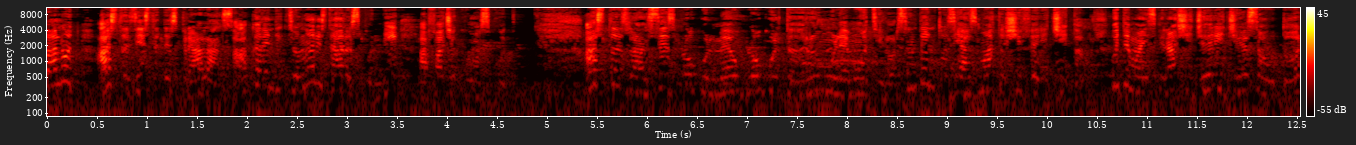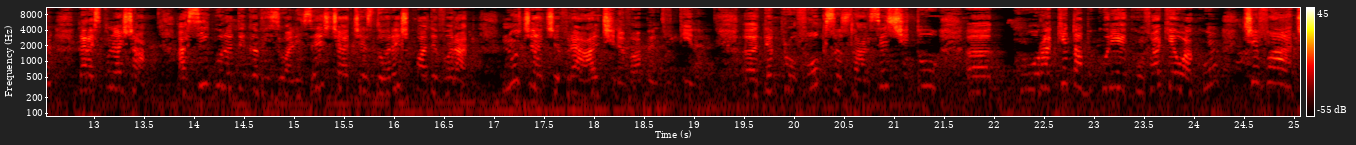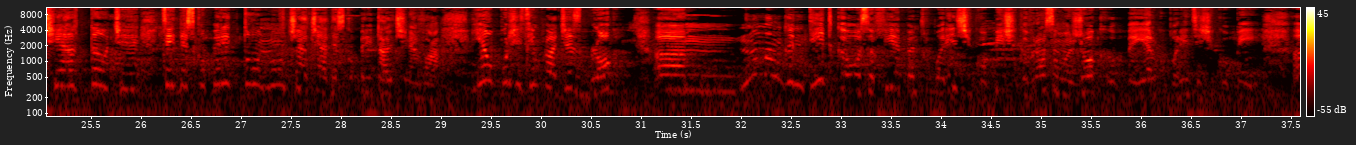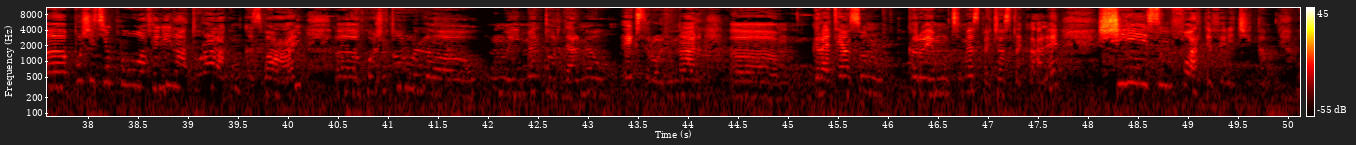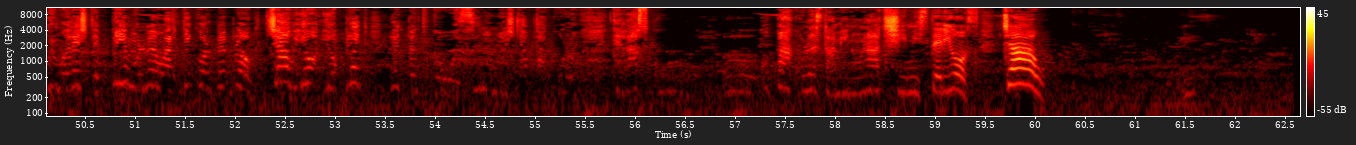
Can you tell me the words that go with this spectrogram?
Salut! Astăzi este despre a lansa, care în dicționar este a răspândi, a face cunoscut. Astăzi lansez blogul meu, blogul Tărâmul Emoțiilor. Sunt entuziasmată și fericită. Uite, m-a inspirat și Jerry G.S. autor, care spune așa Asigură-te că vizualizezi ceea ce îți dorești cu adevărat, nu ceea ce vrea altcineva pentru tine. Uh, te provoc să-ți lansezi și tu uh, cu racheta bucuriei, cum fac eu acum, ceva ce e al tău, ce ți-ai descoperit tu, nu ceea ce a descoperit altcineva. Eu pur și simplu acest blog um, nu m-am gândit că o să fie pentru părinți și copii și că vreau să mă joc pe el cu părinții și copiii. Uh, pur și simplu a venit natural acum câțiva ani, uh, cu ajutorul uh, unui mentor de-al meu extraordinar, uh, Gratian Sonu, căruia îi mulțumesc pe această cale și sunt foarte fericită. Urmărește primul meu articol pe blog. Ceau, eu, eu plec, plec pentru că o zână mă așteaptă acolo. Te las cu uh, copacul ăsta minunat și misterios. Ceau!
